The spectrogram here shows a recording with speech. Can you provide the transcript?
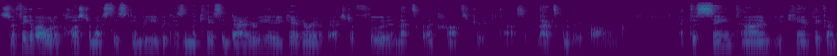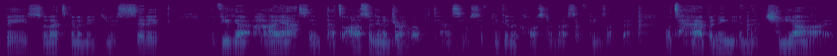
So think about what a cluster mess this can be, because in the case of diarrhea, you're getting rid of extra fluid, and that's going to concentrate potassium. That's going to be a problem. At the same time, you can't pick up base, so that's going to make you acidic. If you got high acid, that's also going to drive up potassium. So think of the cluster mess of things like that. What's happening in the GI,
